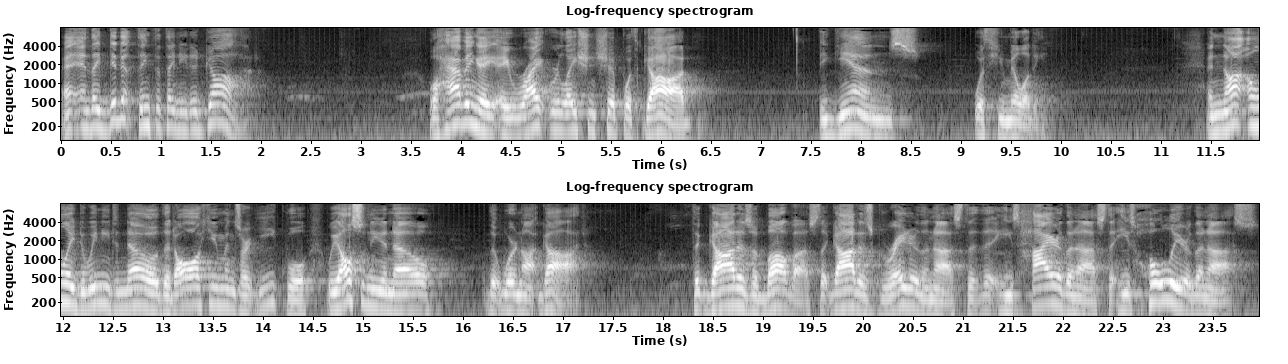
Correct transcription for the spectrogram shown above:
And they didn't think that they needed God. Well, having a, a right relationship with God begins with humility. And not only do we need to know that all humans are equal, we also need to know that we're not God. That God is above us, that God is greater than us, that, that He's higher than us, that He's holier than us.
